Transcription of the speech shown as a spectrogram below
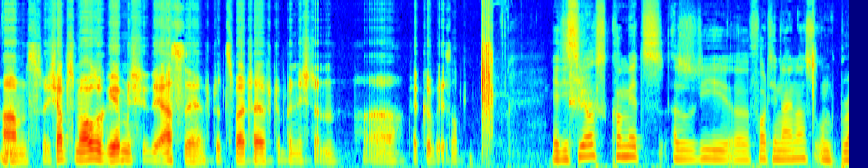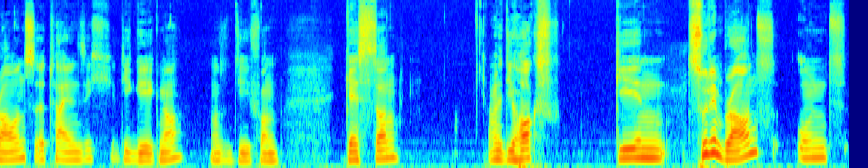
mhm. abends. Ich habe es mir auch gegeben, ich, die erste Hälfte, zweite Hälfte bin ich dann äh, weg gewesen. Ja, die Seahawks kommen jetzt, also die äh, 49ers und Browns äh, teilen sich die Gegner, also die von gestern. Also die Hawks gehen zu den Browns und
